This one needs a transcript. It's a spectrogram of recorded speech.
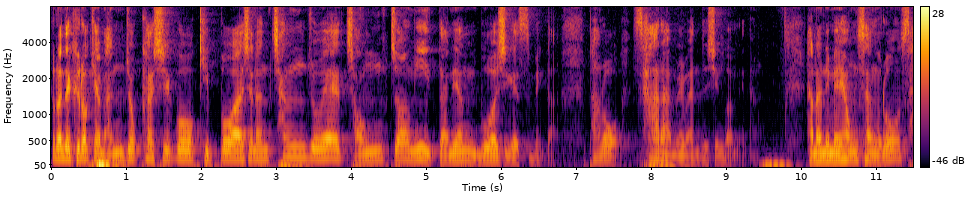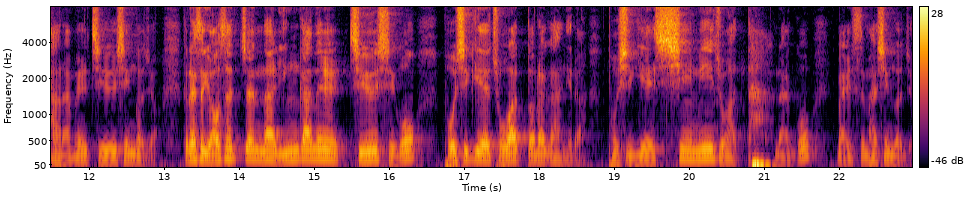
그런데 그렇게 만족하시고 기뻐하시는 창조의 정점이 있다면 무엇이겠습니까? 바로 사람을 만드신 겁니다. 하나님의 형상으로 사람을 지으신 거죠. 그래서 여섯째 날 인간을 지으시고 보시기에 좋았더라가 아니라 보시기에 심히 좋았다라고 말씀하신 거죠.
